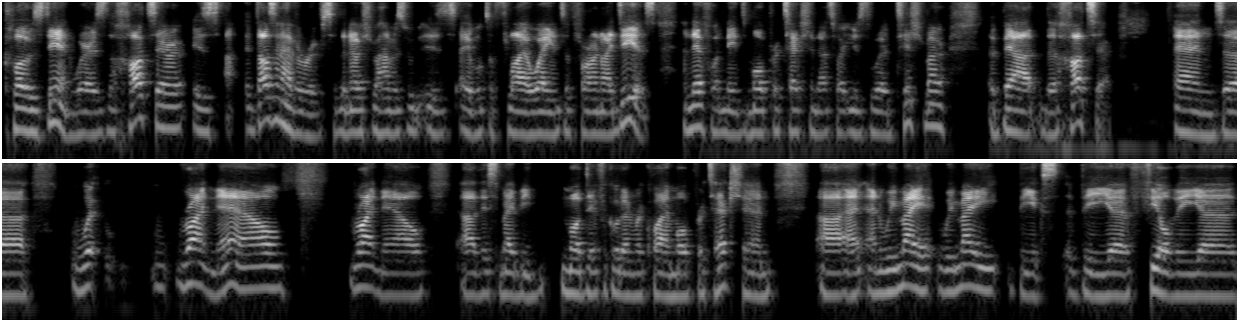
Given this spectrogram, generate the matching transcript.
closed in, whereas the Chatzer is it doesn't have a roof, so the Nefesh Bahamis is able to fly away into foreign ideas, and therefore needs more protection. That's why I use the word Tishma about the Chatzer. And uh, right now, right now uh, this may be more difficult and require more protection uh, and, and, we may we may be be uh, feel the uh,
